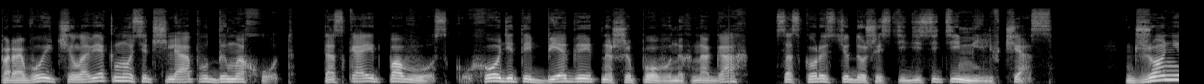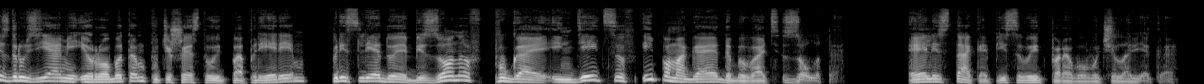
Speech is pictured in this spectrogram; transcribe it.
Паровой человек носит шляпу-дымоход, таскает повозку, ходит и бегает на шипованных ногах со скоростью до 60 миль в час. Джонни с друзьями и роботом путешествует по прериям, преследуя бизонов, пугая индейцев и помогая добывать золото. Элис так описывает парового человека.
